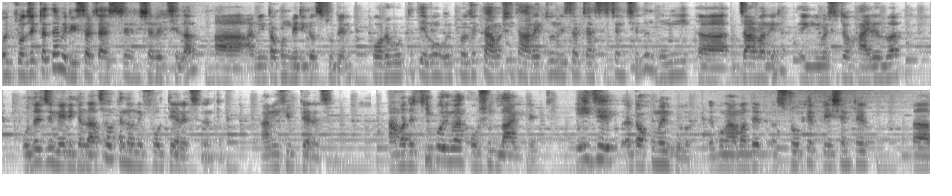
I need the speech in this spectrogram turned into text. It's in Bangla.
ওই প্রজেক্টটাতে আমি রিসার্চ অ্যাসিস্ট্যান্ট হিসেবে ছিলাম। আমি তখন মেডিকেল স্টুডেন্ট পরবর্তীতে এবং ওই প্রজেক্টে আমার সাথে আরেকজন রিসার্চ অ্যাসিস্ট্যান্ট ছিলেন। উনি জার্মানির ইউনিভার্সিটি অফ হাইডেলবার্গ ওদের যে মেডিকেল আছে, ওখানে উনি ফোর্থ ইয়ারে ছিলেন তো আমি ফিফথ ইয়ারে ছিলাম। আমাদের কি পরিমাণ ওষুধ লাগবে? এই যে ডকুমেন্টগুলো এবং আমাদের স্ট্রোকের পেশেন্টের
